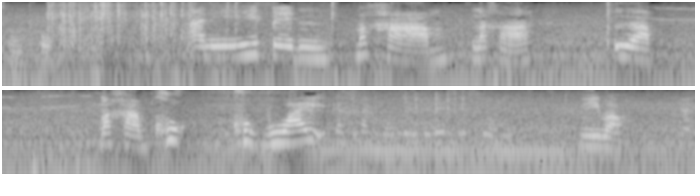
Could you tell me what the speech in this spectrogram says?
ทรงผม อันนี้เป็นมะขามนะคะ เอือบมะขามคุกคุกบวยกระสังลงเลยจะได้สวยนี่บอกๆหัน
